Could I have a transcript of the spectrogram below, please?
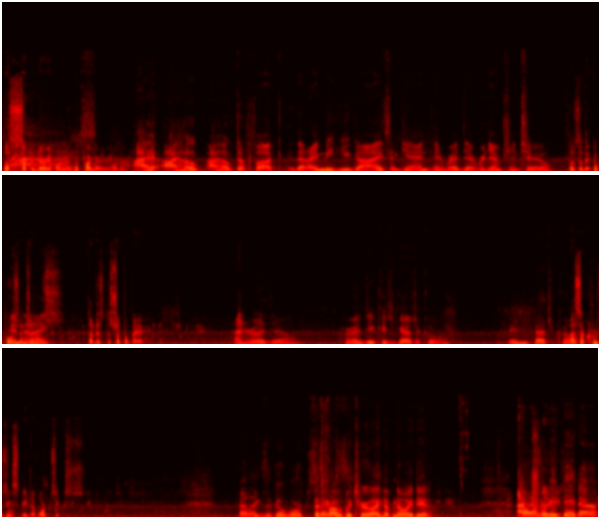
The secondary holder and the primary holder. I I hope I hope the fuck that I meet you guys again in Red Dead Redemption 2. Those are the impulse And then I- engines. That is the shuttle bay. I really do. I really do, because you guys are cool. And you guys are cool. I saw cruising speed of warp six. I like to go warp six. That's probably true. I have no idea. I wanna actually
